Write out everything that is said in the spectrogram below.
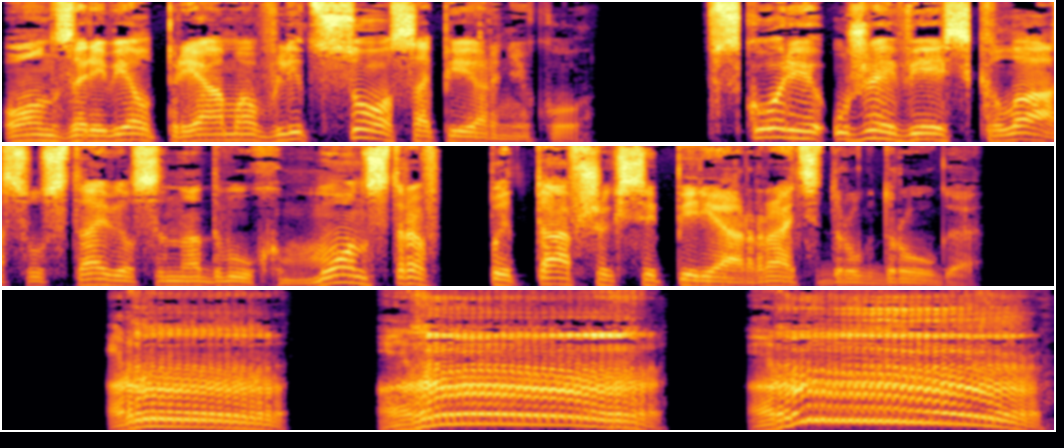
Он заревел прямо в лицо сопернику. Вскоре уже весь класс уставился на двух монстров, пытавшихся переорать друг друга. «Ррррр! Ррррр! Ррррр!»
